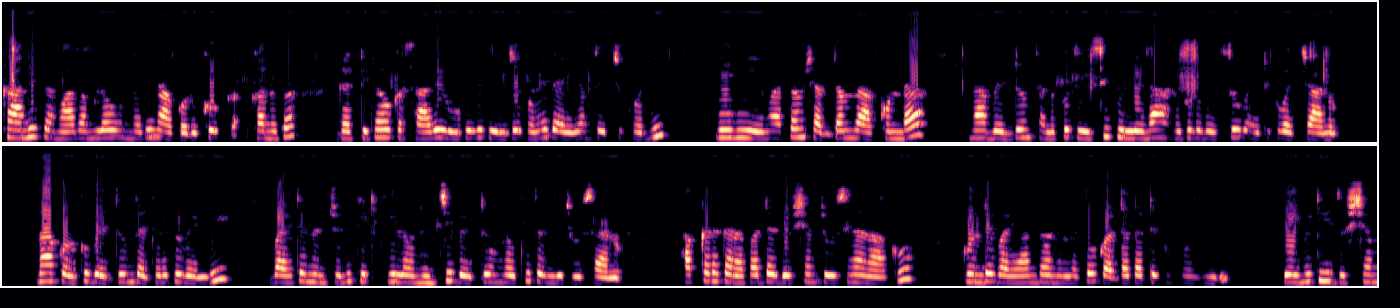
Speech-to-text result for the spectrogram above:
కానీ ప్రమాదంలో ఉన్నది నా కొడుకు కనుక గట్టిగా ఒకసారి ఊపిరి పీల్చుకొని ధైర్యం తెచ్చుకొని నేను ఏమాత్రం శబ్దం రాకుండా నా బెడ్రూమ్ తలుపు తీసి పిల్లిలా అడుగులు వేస్తూ బయటకు వచ్చాను. నా కొడుకు బెడ్రూమ్ దగ్గరకు వెళ్ళి బయట నుంచుని కిటికీలో నుంచి బెడ్రూమ్లోకి తొంగి చూశాను. అక్కడ కనపడ్డ దృశ్యం చూసిన నాకు గుండె భయాందోళనలతో గడ్డకట్టుకుపోయింది ఏమిటి దృశ్యం?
